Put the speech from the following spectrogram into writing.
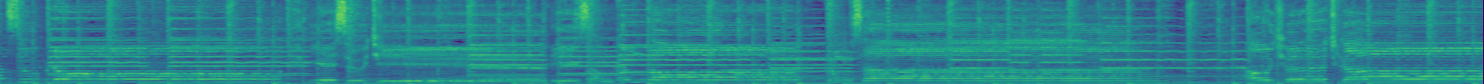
នសុបដោយេស៊ូជាទីសង្ឃឹមដ៏គុំសាឲ្យឈើឆ្កា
